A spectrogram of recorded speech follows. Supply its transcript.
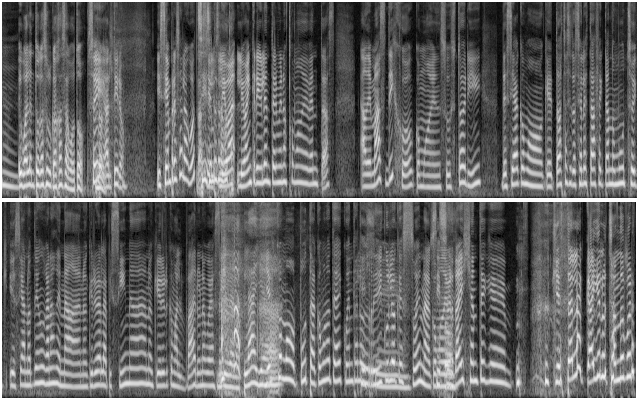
Mm. Igual en todo caso su caja se agotó. Sí, Lol. al tiro. Y siempre se la agota. Sí, siempre se la le, agota. Va, le va increíble en términos como de ventas. Además dijo, como en su story, decía como que toda esta situación le estaba afectando mucho y, y decía, no tengo ganas de nada, no quiero ir a la piscina, no quiero ir como al bar, una wea así. No quiero ir a la playa. Y es como, puta, ¿cómo no te das cuenta lo Que ridículo sí. que suena? Como Sí, de po. verdad hay gente que, que está en la calle luchando por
